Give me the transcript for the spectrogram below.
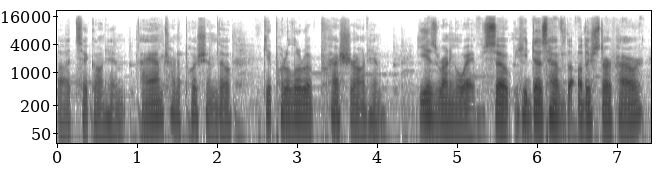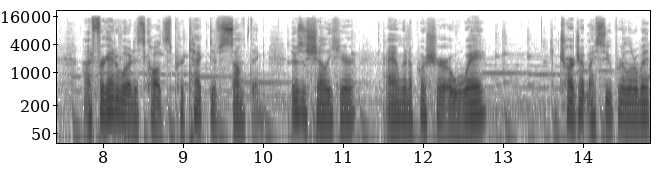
uh, tick on him. I am trying to push him, though. Get put a little bit of pressure on him he is running away. So he does have the other star power. I forget what it's called. It's protective something. There's a Shelly here. I am going to push her away. Charge up my super a little bit.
